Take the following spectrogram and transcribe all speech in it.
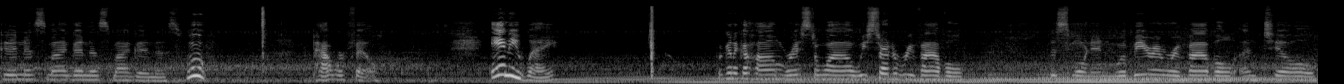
goodness, my goodness, my goodness. Whew. Power fell. Anyway, we're going to go home, rest a while. We started revival this morning. We'll be in revival until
